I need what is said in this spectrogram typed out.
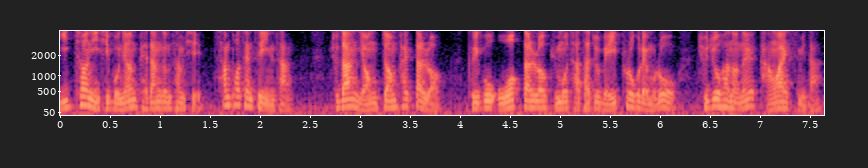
2025년 배당금 33% 인상, 주당 0.8달러, 그리고 5억 달러 규모 자사주 매입 프로그램으로 주주 환원을 강화했습니다.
